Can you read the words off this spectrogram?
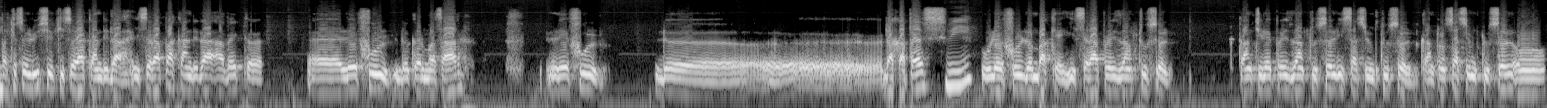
Parce que c'est lui qui sera candidat. Il ne sera pas candidat avec euh, les foules de Kermassar, les foules de euh, d'Akapes ou les foules de Mbaké. Il sera président tout seul. Quand il est président tout seul, il s'assume tout seul. Quand on s'assume tout seul, on,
